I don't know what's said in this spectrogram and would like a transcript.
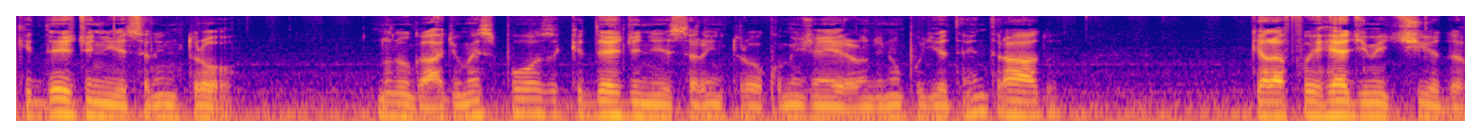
Que desde o início ela entrou no lugar de uma esposa, que desde o início ela entrou como engenheira onde não podia ter entrado, que ela foi readmitida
